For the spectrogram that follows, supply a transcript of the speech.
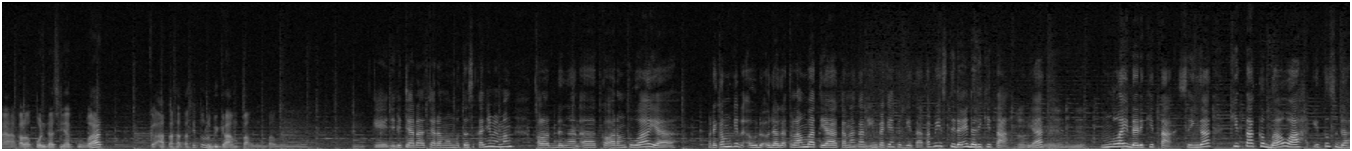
Nah kalau pondasinya kuat ke atas atasnya itu lebih gampang bangunnya Oke, jadi Gitu. cara-cara memutuskannya memang kalau dengan eh, ke orang tua ya mereka mungkin udah udah agak terlambat ya karena kan impactnya ke kita. Tapi setidaknya dari kita Dari ya, iya. mulai dari kita sehingga kita ke bawah itu sudah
